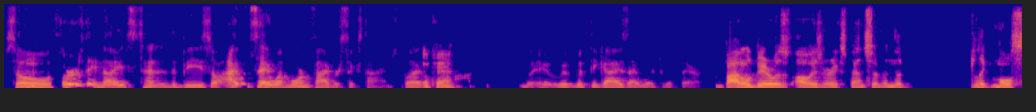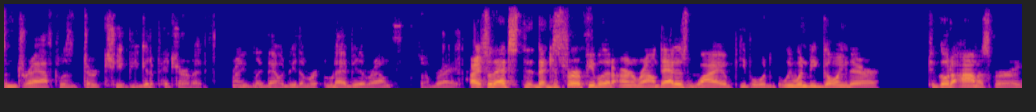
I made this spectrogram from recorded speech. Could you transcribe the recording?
So mm. Thursday nights tended to be so I would say I went more than five or six times, but okay. Uh, with, with, the guys I worked with there, bottled beer was always very expensive, and the like Molson Draft was dirt cheap. You get a picture of it, right? Like that would be the that'd be the round. So. Right. All right. So that's that. Just for people that aren't around, that is why people would we wouldn't be going there to go to Amherstburg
